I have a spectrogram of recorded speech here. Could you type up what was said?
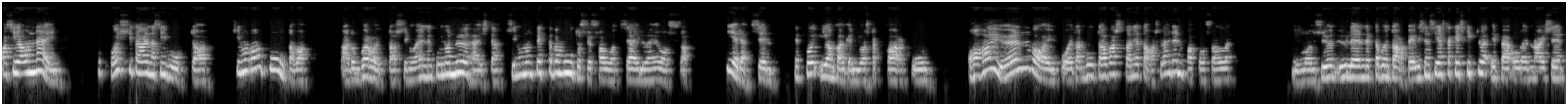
Asia on näin. Et vois sitä aina sivuuttaa. Sinun on kuultava. Tahdon varoittaa sinua ennen kuin on myöhäistä. Sinun on tehtävä muutos, jos haluat säilyä elossa. Tiedät sen, et voi ian kaiken juosta karkuun. Ai en voi, koetan huutaa vastaan ja taas lähden pakosalle. Milloin syön yleen, että voin tarpeellisen sijasta keskittyä epäolennaiseen.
